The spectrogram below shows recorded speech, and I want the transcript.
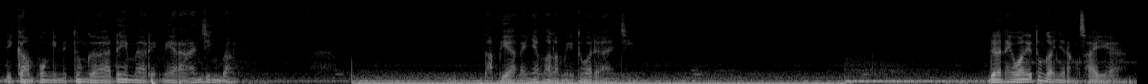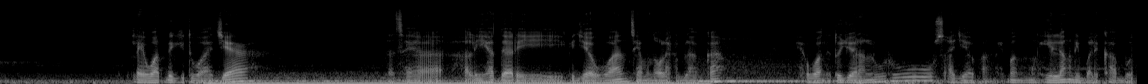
di kampung ini tuh nggak ada yang merah, merah anjing bang tapi anehnya malam itu ada anjing Dan hewan itu gak nyerang saya. Lewat begitu aja. Dan saya lihat dari kejauhan, saya menoleh ke belakang. Hewan itu jalan lurus aja bang, bang menghilang di balik kabut.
